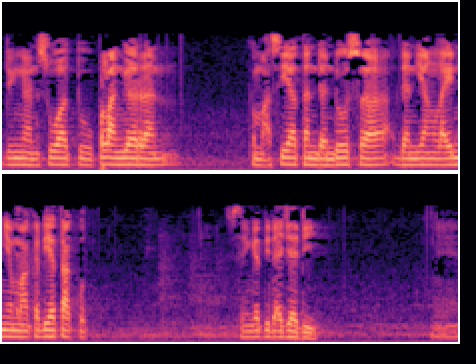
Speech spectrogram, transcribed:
dengan suatu pelanggaran kemaksiatan dan dosa dan yang lainnya maka dia takut sehingga tidak jadi. Ya.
